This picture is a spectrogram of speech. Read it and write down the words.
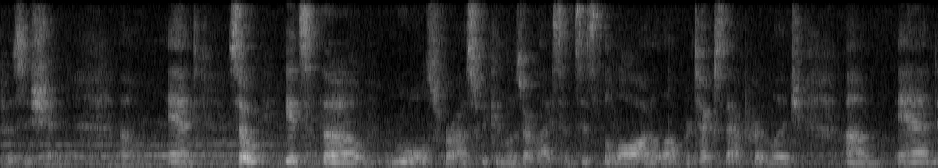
position. Um, and so it's the rules for us. We can lose our license. It's the law. The law protects that privilege. Um, and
